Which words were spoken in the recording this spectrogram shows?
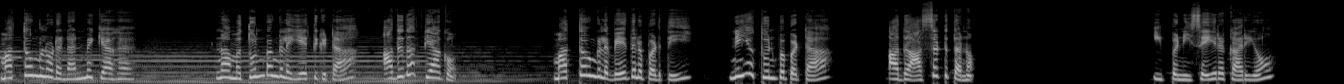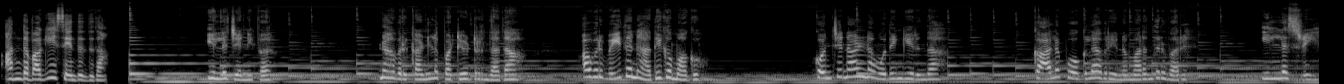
மத்தவங்களோட நன்மைக்காக நாம துன்பங்களை ஏத்துக்கிட்டா அதுதான் தியாகம். மத்தவங்கள வேதனைப்படுத்தி நீயும் துன்பப்பட்டா அது அசட்டுத்தனம். இப்ப நீ செய்யற காரியம் அந்த வகையை சேர்ந்ததுதான். இல்ல ஜென்னிஃபர் நான் அவர் கண்ணில் பட்டுட்டு இருந்தாதா? அவர் வேதனை அதிகமாகும். கொஞ்ச நாள் நான் ஒதுங்கி இருந்தா காலப்போக்கில் அவர் என்ன மறந்துடுவாரு இல்ல ஸ்ரீ.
